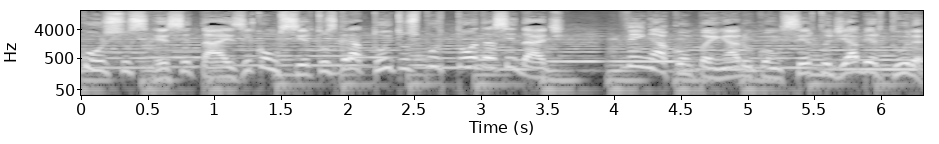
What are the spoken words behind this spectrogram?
Cursos, recitais e concertos gratuitos por toda a cidade. Venha acompanhar o concerto de abertura,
